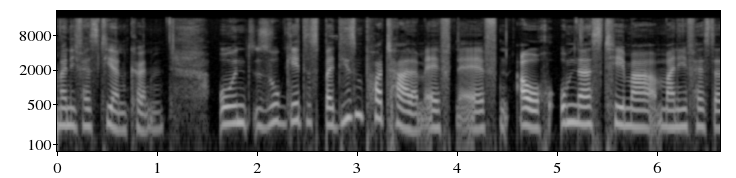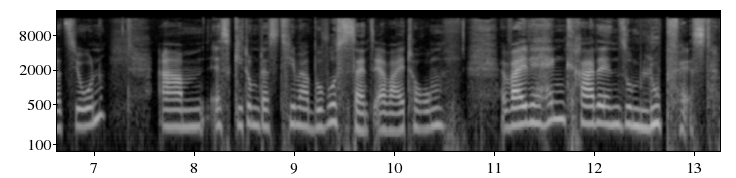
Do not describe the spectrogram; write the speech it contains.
manifestieren können. Und so geht es bei diesem Portal am 11.11. .11. auch um das Thema Manifestation. Ähm, es geht um das Thema Bewusstseinserweiterung, weil wir hängen gerade in so einem Loop fest.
